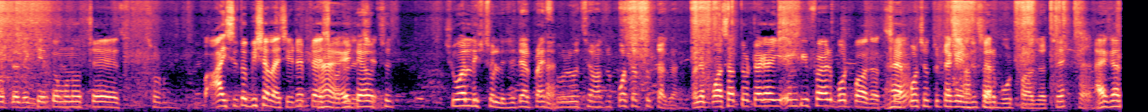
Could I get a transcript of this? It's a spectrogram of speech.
বোর্ডটা দেখে তো মনে হচ্ছে আইসি তো বিশাল আইসি এটা প্রাইস হ্যাঁ এটা হচ্ছে চুয়াল্লিশ চল্লিশ এটার প্রাইস হ্যাঁ। পড়বে হচ্ছে মাত্র পঁচাত্তর টাকা। মানে পঁচাত্তর টাকায় এমপি ফায়ার বোর্ড পাওয়া যাচ্ছে। হ্যাঁ পঁচাত্তর বোর্ড পাওয়া যাচ্ছে। হ্যাঁ।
